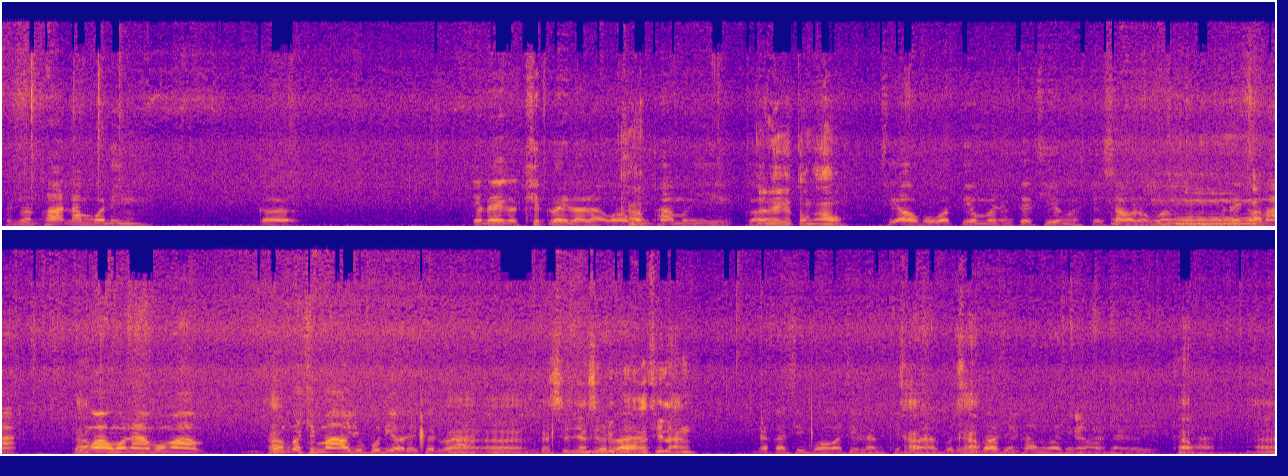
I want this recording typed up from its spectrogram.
เป็นวันพระนำมื้อนี้ก็จังไดก็คิดไว้แล้วล่ะว่าครับ วันพระมื้อนี้ก็จะได้ก็ต้องเอา สิเอาเพราะว่าเตรียมไว้ตั้งแต่เที่ยงเลยแต่เช้าแล้วว่าอ๋อมื้อใดก็มาครัถึบงว่าหัวหน้าบ่มาคผรับมก็สิมาเอาอยู่ผู้เดียวได้คิดเอว่าอเออก็สิยังสิไปบอกกันทีหลัง แล้วก็สิบอกก็สิหลังคิดครับว่าบ่ได้ครับว่าเส้นข้างว่าสิมาได้ครับอ่าอ่า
